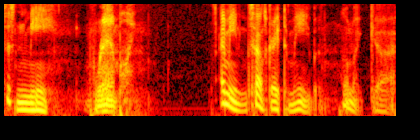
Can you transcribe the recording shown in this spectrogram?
Just me rambling. I mean, it sounds great to me, but oh my god.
